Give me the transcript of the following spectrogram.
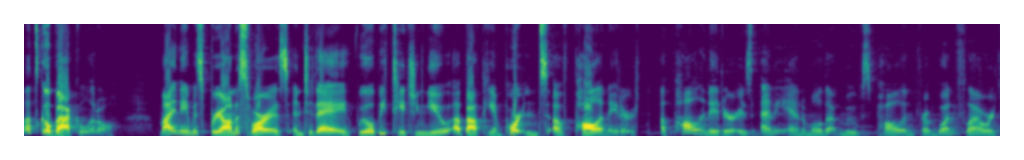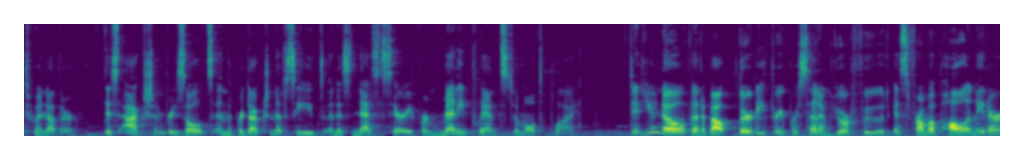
let's go back a little. My name is Breanna Suarez, and today we will be teaching you about the importance of pollinators. A pollinator is any animal that moves pollen from one flower to another. This action results in the production of seeds and is necessary for many plants to multiply. Did you know that about 33% of your food is from a pollinator?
